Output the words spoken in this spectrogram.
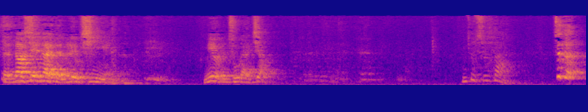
等到现在，等了六七年了，没有人出来叫，你就知道，这个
